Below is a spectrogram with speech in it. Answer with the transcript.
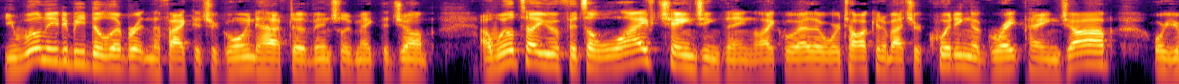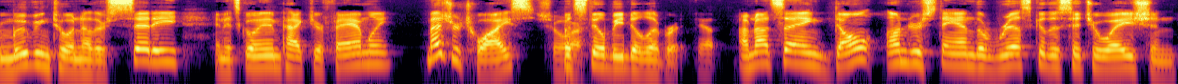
You will need to be deliberate in the fact that you're going to have to eventually make the jump. I will tell you if it's a life changing thing, like whether we're talking about you're quitting a great paying job or you're moving to another city and it's going to impact your family, measure twice, Sure. but still be deliberate. Yep. I'm not saying don't understand the risk of the situation.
